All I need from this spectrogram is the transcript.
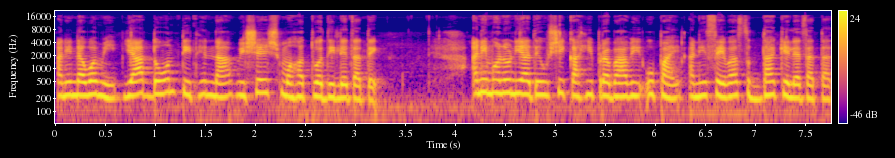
आणि नवमी या दोन तिथींना विशेष महत्त्व दिले जाते. आणि म्हणून या दिवशी काही प्रभावी उपाय आणि सेवासुद्धा केल्या जातात.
